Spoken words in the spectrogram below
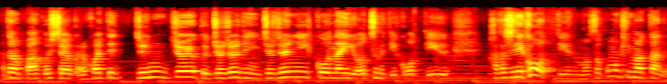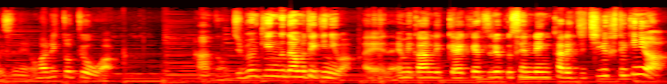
頭パンクしちゃうから、こうやって順序よく徐々に徐々にこう内容を詰めていこうっていう形でいこうっていうのもそこも決まったんですね。割と今日はあの、自分キングダム的には、えー、悩み管理解決力洗練カレッジチーフ的には、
